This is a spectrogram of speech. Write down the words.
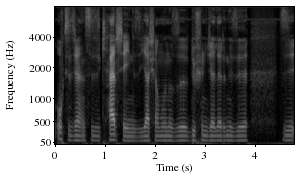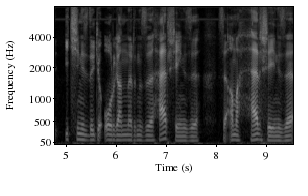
oksijensizlik her şeyinizi, yaşamınızı, düşüncelerinizi, zi- içinizdeki organlarınızı, her şeyinizi size ama her şeyinize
